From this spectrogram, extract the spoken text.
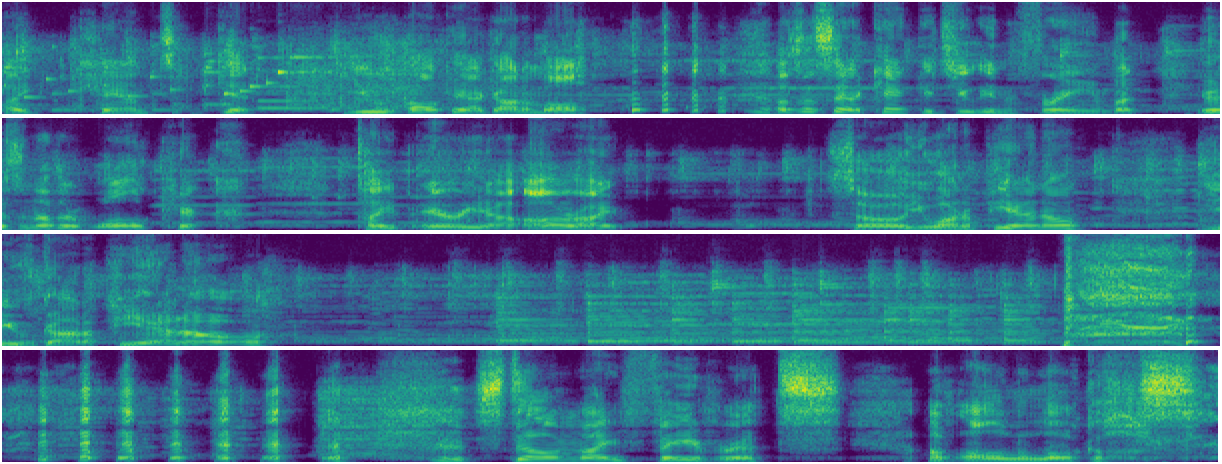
I can't get you... Okay, I got them all. I was gonna say, I can't get you in frame, but it was another wall kick type area. Alright. So, you want a piano? You've got a piano. Still my favorites of all the locals.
